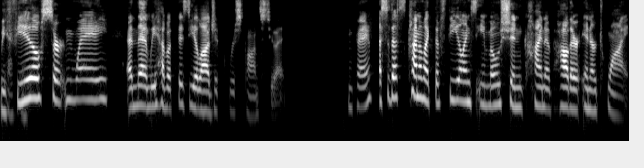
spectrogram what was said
We Okay. feel certain way, and then we have a physiologic response to it. Okay. So that's kind of like the feelings, emotion, kind of how they're intertwined.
